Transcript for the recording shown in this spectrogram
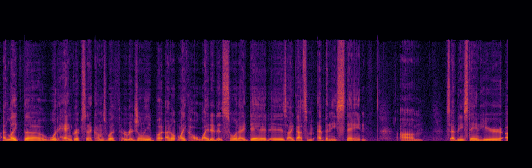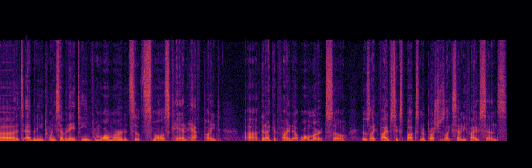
I like the wood hand grips that it comes with originally, but I don't like how light it is. So what I did is I got some ebony stain. Um, this ebony stain here, uh, it's ebony 2718 from Walmart. It's the smallest can, half pint, uh, that I could find at Walmart. So it was like five, six bucks, and the brush was like 75 cents,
